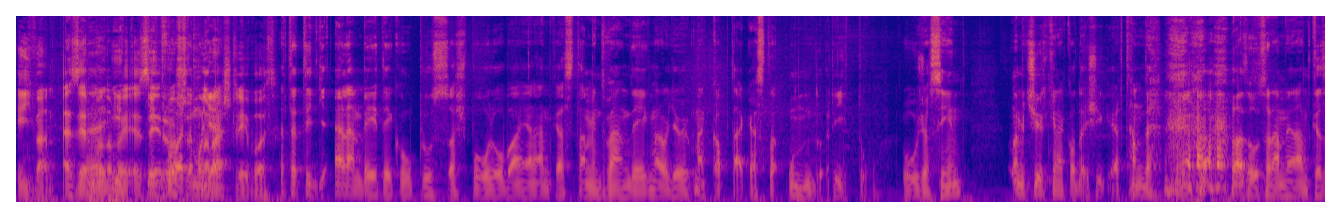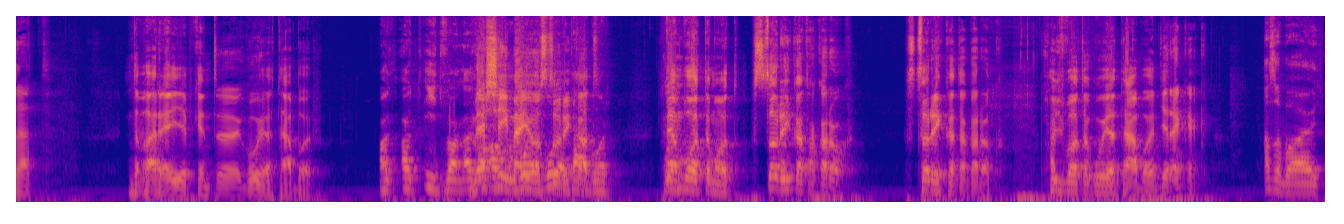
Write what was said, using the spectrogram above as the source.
Így van, ezért mondom, itt- hogy ez egy itt rostott voltam, ugye- narancslé volt. Tehát így LMBTQ pluszos pólóban jelentkeztem, mint vendég, mert ugye ők megkapták ezt a undorító rózsaszínt, ami csirkének oda is ígértem, de azóta nem jelentkezett. De várj egyébként gólyatábor. Az, az, így van. Az, Mesélj már jó a sztorikat. Nem voltam ott. Sztorikat akarok. Sztorikat akarok. Hogy volt a gólyatábor, gyerekek? Az a baj, hogy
